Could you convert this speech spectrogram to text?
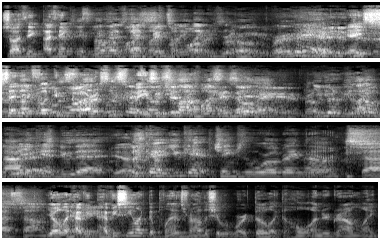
So I think I think If bro has that much money, like he's a, bro. Bro, word. yeah, he's sending Like, fucking cars to who's space tell and Elon shit. Musk no? there, bro. you're gonna be like, don't nah, you can't do that. Yeah, you can't, you can't change the world right now. That sounds. Yo, like have you have you seen like the plans for how this shit would work though? Like the whole underground like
